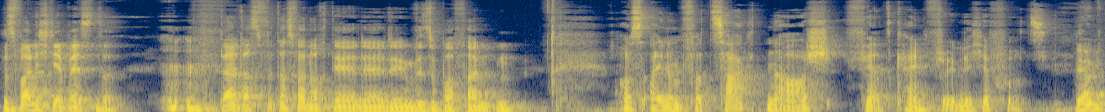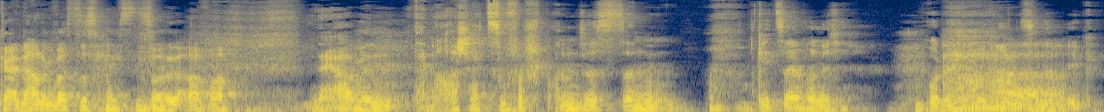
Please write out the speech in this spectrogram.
Das war nicht der beste. Da, das, das war noch der, der, den wir super fanden. Aus einem verzagten Arsch fährt kein fröhlicher Furz. Wir haben keine Ahnung, was das heißen soll, aber. Naja, wenn dein Arsch halt zu verspannt ist, dann geht's einfach nicht. Oder Hämorrhoiden Ah. sind im Weg.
